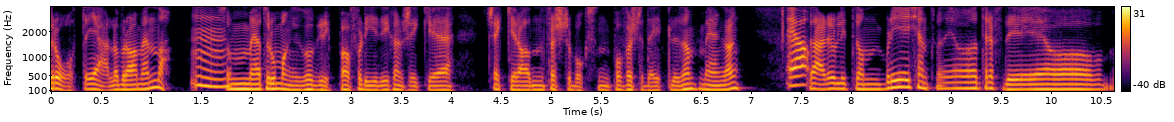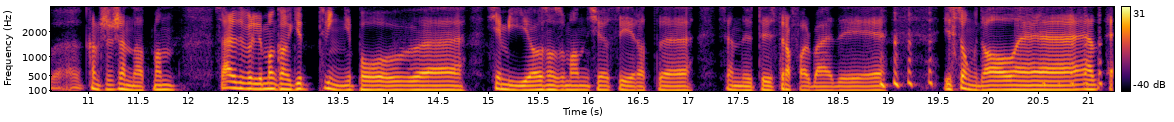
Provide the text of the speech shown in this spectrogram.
bråte jævla bra menn, da. Mm. Som jeg tror mange går glipp av fordi de kanskje ikke sjekker av den første boksen på første date, liksom, med en gang. Ja. Så er det jo litt sånn bli kjent med de og treffe de og øh, kanskje skjønne at man Så er det selvfølgelig Man kan ikke tvinge på uh, kjemi og sånn som han Kjøs sier at uh, sende ut i straffarbeid i, i Sogndal uh, et, et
